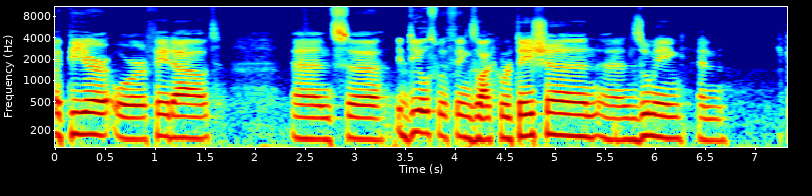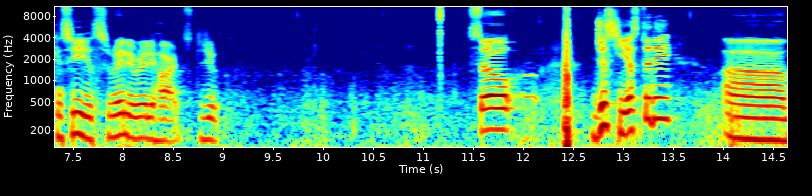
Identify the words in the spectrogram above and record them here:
appear or fade out. And uh, it deals with things like rotation and zooming. And you can see it's really, really hard to do. So just yesterday, uh,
